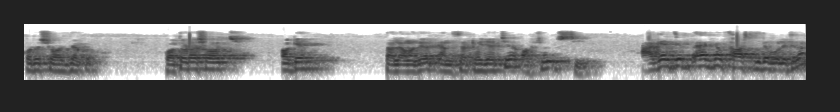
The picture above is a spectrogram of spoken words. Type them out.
কত সহজ দেখো? কতটা সহজ? ওকে তাহলে আমাদের অ্যান্সারটা হয়ে যাচ্ছে অপশন সি আগের যে একদম ফার্স্ট যেটা বলেছিলাম,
